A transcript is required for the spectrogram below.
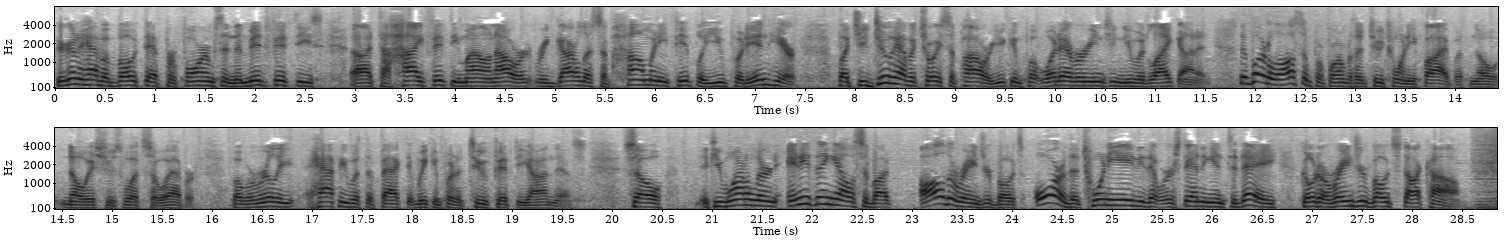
you're going to have a boat that performs in the mid 50s uh, to high 50 mile an hour, regardless of how many people you put in here. But you do have a choice of power. You can put whatever engine you would like on it. The boat will also perform with a 225 with no, no issues whatsoever but we're really happy with the fact that we can put a 250 on this. So if you want to learn anything else about all the Ranger boats or the 2080 that we're standing in today, go to rangerboats.com.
